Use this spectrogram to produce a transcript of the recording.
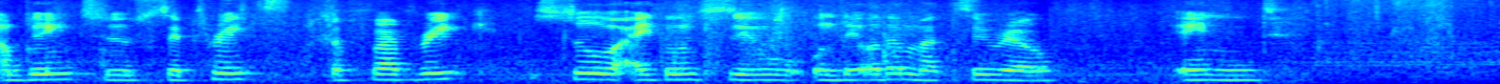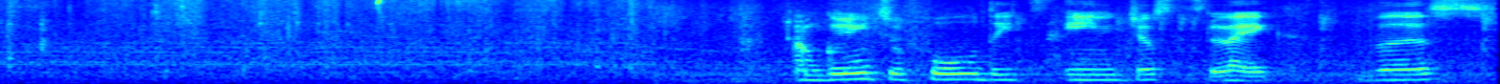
i'm going to separate the fabric so i don't sew on the other material. And I'm going to fold it in just like this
